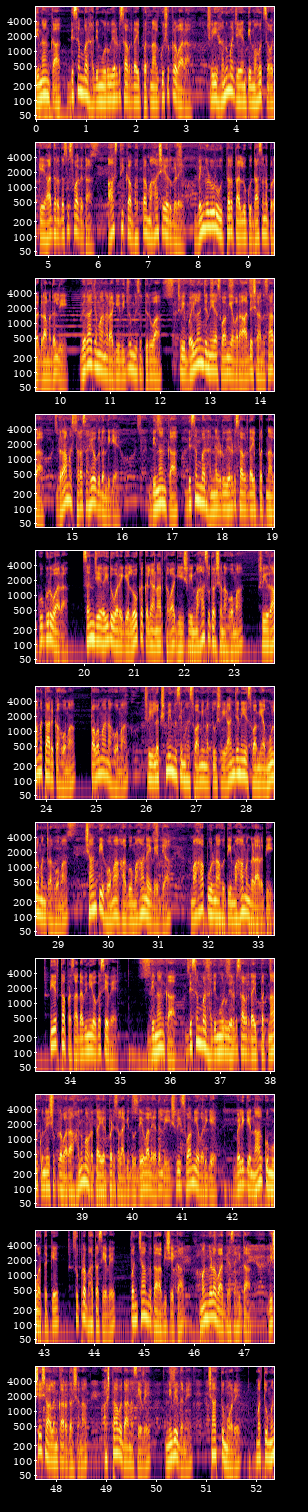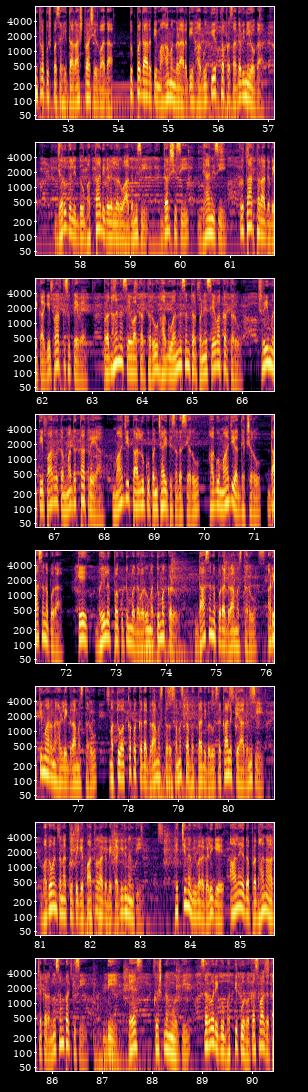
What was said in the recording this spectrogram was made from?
ದಿನಾಂಕ ಡಿಸೆಂಬರ್ ಹದಿಮೂರು, ಎರಡು ಸಾವಿರದ ಇಪ್ಪತ್ನಾಲ್ಕು ಶುಕ್ರವಾರ. ಶ್ರೀ ಹನುಮ ಜಯಂತಿ ಮಹೋತ್ಸವಕ್ಕೆ ಆಧಾರದ ಸುಸ್ವಾಗತ. ಆಸ್ತಿಕ ಭಕ್ತ ಮಹಾಶಯರುಗಳೇ, ಬೆಂಗಳೂರು ಉತ್ತರ ತಾಲೂಕು ದಾಸನಪುರ ಗ್ರಾಮದಲ್ಲಿ ವಿರಾಜಮಾನರಾಗಿ ವಿಜೃಂಭಿಸುತ್ತಿರುವ ಶ್ರೀ ಬೈಲಾಂಜನೇಯ ಸ್ವಾಮಿಯವರ ಆದೇಶಾನುಸಾರ ಗ್ರಾಮಸ್ಥರ ಸಹಯೋಗದೊಂದಿಗೆ. ದಿನಾಂಕ ಡಿಸೆಂಬರ್ ಹನ್ನೆರಡು, ಎರಡು ಸಾವಿರದ ಇಪ್ಪತ್ನಾಲ್ಕು ಗುರುವಾರ. ಸಂಜೆ ಐದುವರೆಗೆ ಲೋಕ ಕಲ್ಯಾಣಾರ್ಥವಾಗಿ ಶ್ರೀ ಮಹಾಸುದರ್ಶನ ಹೋಮ, ಶ್ರೀ ರಾಮತಾರಕ ಹೋಮ ಪವಮಾನ ಹೋಮ, ಶ್ರೀ ಲಕ್ಷ್ಮೀ ನೃಸಿಂಹಸ್ವಾಮಿ ಮತ್ತು ಶ್ರೀ ಆಂಜನೇಯ ಸ್ವಾಮಿಯ ಮೂಲಮಂತ್ರ ಹೋಮ, ಶಾಂತಿ ಹೋಮ ಹಾಗೂ ಮಹಾನೈವೇದ್ಯ, ಮಹಾಪೂರ್ಣಾಹುತಿ ಮಹಾಮಂಗಳಾರತಿ, ತೀರ್ಥ ಪ್ರಸಾದ ವಿನಿಯೋಗ ಸೇವೆ. ದಿನಾಂಕ ಡಿಸೆಂಬರ್ ಹದಿಮೂರು ಎರಡು ಸಾವಿರದ ಇಪ್ಪತ್ನಾಲ್ಕನೇ ಶುಕ್ರವಾರ ಹನುಮ ವ್ರತ ಏರ್ಪಡಿಸಲಾಗಿದ್ದು ದೇವಾಲಯದಲ್ಲಿ ಶ್ರೀ ಸ್ವಾಮಿಯವರಿಗೆ ಬೆಳಿಗ್ಗೆ ನಾಲ್ಕು ಮೂವತ್ತಕ್ಕೆ ಸುಪ್ರಭಾತ ಸೇವೆ, ಪಂಚಾಮೃತ ಅಭಿಷೇಕ, ಮಂಗಳವಾದ್ಯ ಸಹಿತ ವಿಶೇಷ ಅಲಂಕಾರ ದರ್ಶನ, ಅಷ್ಟಾವಧಾನ ಸೇವೆ, ನಿವೇದನೆ ಶಾತ್ತುಮೋರೆ ಮತ್ತು ಮಂತ್ರಪುಷ್ಪ ಸಹಿತ ರಾಷ್ಟ್ರಾಶೀರ್ವಾದ ತುಪ್ಪದಾರತಿ ಮಹಾಮಂಗಳಾರತಿ ಹಾಗೂ ತೀರ್ಥ ಪ್ರಸಾದ ವಿನಿಯೋಗ. ಜರುಗಲಿದ್ದು ಭಕ್ತಾದಿಗಳೆಲ್ಲರೂ ಆಗಮಿಸಿ, ದರ್ಶಿಸಿ, ಧ್ಯಾನಿಸಿ ಕೃತಾರ್ಥರಾಗಬೇಕಾಗಿ ಪ್ರಾರ್ಥಿಸುತ್ತೇವೆ. ಪ್ರಧಾನ ಸೇವಾಕರ್ತರು ಹಾಗೂ ಅನ್ನಸಂತರ್ಪಣೆ ಸೇವಾಕರ್ತರು. ಶ್ರೀಮತಿ ಪಾರ್ವತಮ್ಮ ದತ್ತಾತ್ರೇಯ, ಮಾಜಿ ತಾಲೂಕು ಪಂಚಾಯಿತಿ ಸದಸ್ಯರು ಹಾಗೂ ಮಾಜಿ ಅಧ್ಯಕ್ಷರು ದಾಸನಪುರ, ಕೆ. ಭೈಲಪ್ಪ ಕುಟುಂಬದವರು ಮತ್ತು ಮಕ್ಕಳು. ದಾಸನಪುರ ಗ್ರಾಮಸ್ಥರು, ಅಡಕಿಮಾರನಹಳ್ಳಿ ಗ್ರಾಮಸ್ಥರು ಮತ್ತು ಅಕ್ಕಪಕ್ಕದ ಗ್ರಾಮಸ್ಥರು ಸಮಸ್ತ ಭಕ್ತಾದಿಗಳು ಸಕಾಲಕ್ಕೆ ಆಗಮಿಸಿ ಭಗವಂತನ ಕೃಪೆಗೆ ಪಾತ್ರರಾಗಬೇಕಾಗಿ ವಿನಂತಿ. ಹೆಚ್ಚಿನ ವಿವರಗಳಿಗೆ ಆಲಯದ ಪ್ರಧಾನ ಅರ್ಚಕರನ್ನು ಸಂಪರ್ಕಿಸಿ. ಡಿ ಎಸ್ ಕೃಷ್ಣಮೂರ್ತಿ, ಸರ್ವರಿಗೂ ಭಕ್ತಿಪೂರ್ವಕ ಸ್ವಾಗತ.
